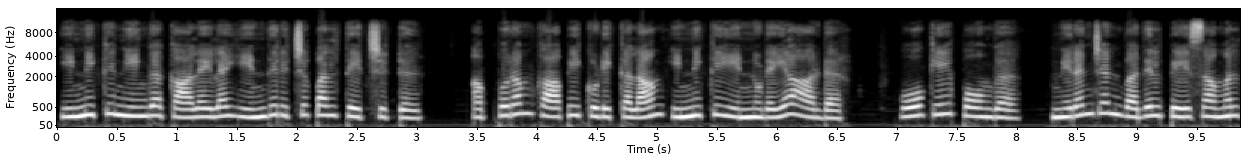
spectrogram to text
இன்னிக்கு நீங்க காலையில எந்திரிச்சு பல் தேய்ச்சிட்டு அப்புறம் காபி குடிக்கலாம். இன்னிக்கு என்னுடைய ஆர்டர். ஓகே போங்க. நிரஞ்சன் பதில் பேசாமல்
